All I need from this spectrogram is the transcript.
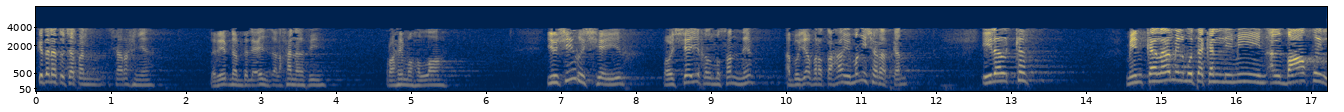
Kita lihat ucapan syarahnya dari Ibn Abdul Aziz Al-Hanafi rahimahullah. Yushiru syekh, wa syekh al-musannif Abu Ja'far At-Tahawi mengisyaratkan ila al-kaf min kalamil mutakallimin al-batil.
